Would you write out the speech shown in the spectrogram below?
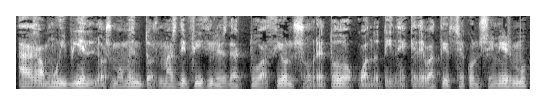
haga muy bien los momentos más difíciles de actuación, sobre todo cuando tiene que debatirse con sí mismo.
